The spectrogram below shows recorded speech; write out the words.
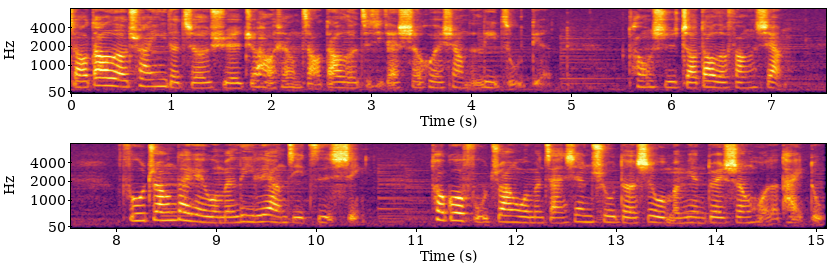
找到了穿衣的哲学，就好像找到了自己在社会上的立足点，同时找到了方向。服装带给我们力量及自信，透过服装，我们展现出的是我们面对生活的态度。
